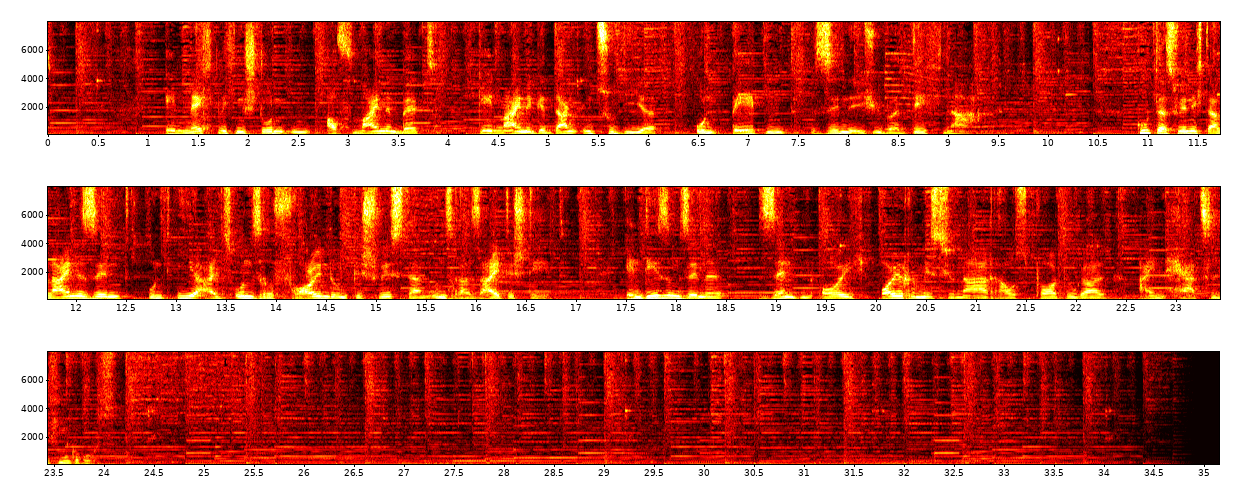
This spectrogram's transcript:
In nächtlichen Stunden auf meinem Bett gehen meine Gedanken zu dir und betend sinne ich über dich nach. Gut, dass wir nicht alleine sind und ihr als unsere Freunde und Geschwister an unserer Seite steht. In diesem Sinne senden euch eure Missionare aus Portugal einen herzlichen Gruß.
